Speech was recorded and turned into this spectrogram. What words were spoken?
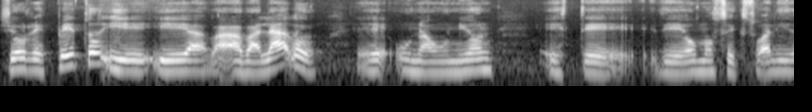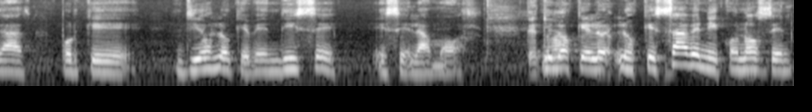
Yo respeto y, he avalado una unión este, de homosexualidad, porque Dios lo que bendice es el amor. Y los que, los que saben y conocen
